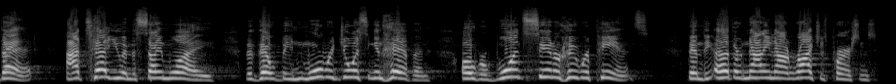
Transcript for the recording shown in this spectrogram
that I tell you in the same way that there will be more rejoicing in heaven over one sinner who repents than the other 99 righteous persons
